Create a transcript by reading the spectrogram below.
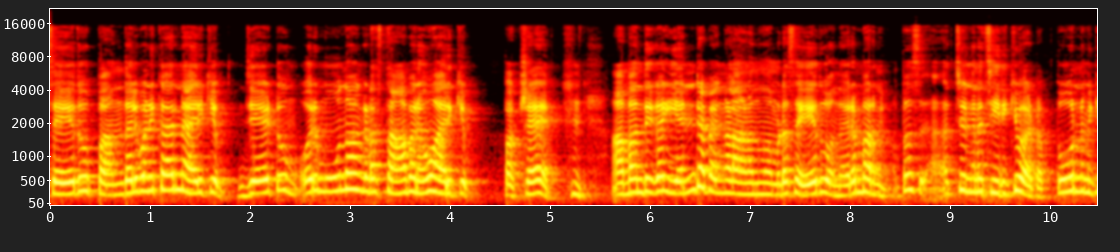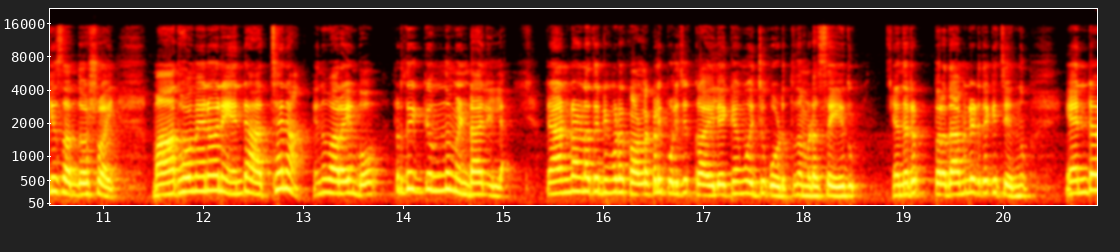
സേതു പന്തൽ പണിക്കാരനായിരിക്കും. ജേട്ടും ഒരു മൂന്നാം ഘട സ്ഥാപനവും ആയിരിക്കും. പക്ഷേ അവന്തിക എന്റെ പെങ്ങളാണെന്ന് നമ്മുടെ സേതു അന്നേരം പറഞ്ഞു. അപ്പോൾ അച്ഛൻ ഇങ്ങനെ ചിരിക്കുക കേട്ടോ. പൂർണിമയ്ക്ക് സന്തോഷമായി. മാധവമേനോനെ എന്റെ അച്ഛനാ എന്ന് പറയുമ്പോൾ ഹൃദയ്ക്കൊന്നും മിണ്ടാനില്ല. രണ്ടെണ്ണത്തിന്റെയും കൂടെ കൊള്ളക്കളി പൊളിച്ച് കയ്യിലേക്കങ്ങ് വെച്ച് കൊടുത്തു നമ്മുടെ സേതു. എന്നിട്ട് പ്രതാപിന്റെ അടുത്തേക്ക് ചെന്നു. എന്റെ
